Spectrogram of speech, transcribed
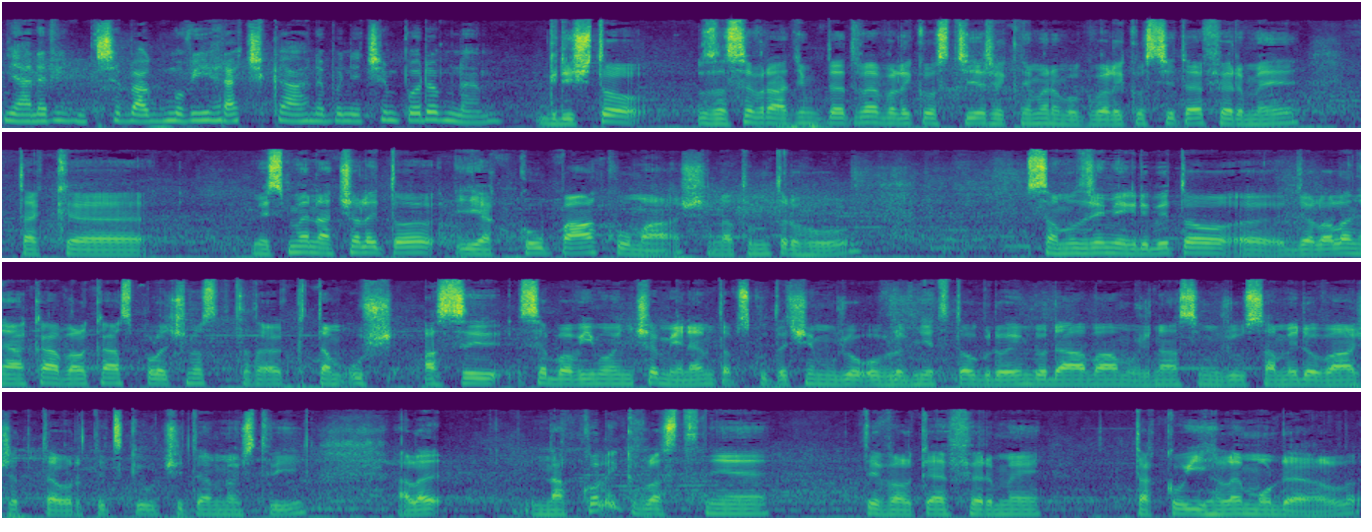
já nevím, třeba gumových hračkách nebo něčem podobném. Když to zase vrátím k té tvé velikosti, řekněme, nebo k velikosti té firmy, tak eh, my jsme načali to, jakou páku máš na tom trhu Samozřejmě, kdyby to eh, dělala nějaká velká společnost, tak tam už asi se bavíme o něčem jiném, tam skutečně můžou ovlivnit to, kdo jim dodává, možná si můžou sami dovážet teoreticky určité množství, ale nakolik vlastně ty velké firmy takovýhle model,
